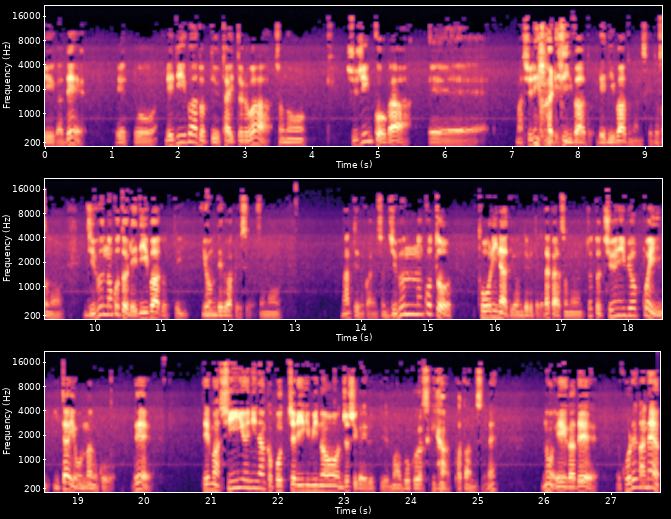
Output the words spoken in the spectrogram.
映画で、えっと、レディー・バードっていうタイトルは、その、主人公が、えー、まあ、主人公はレディー・バード、レディー・バードなんですけど、その、自分のことをレディー・バードって呼んでるわけですよ。その、なんていうのかな、その自分のことを通り名で呼んでるとか、だからその、ちょっと中二病っぽい痛い女の子で、で、まあ、親友になんかぽっちゃり気味の女子がいるっていう、まあ、僕が好きなパターンですよね。の映画で、これがね、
